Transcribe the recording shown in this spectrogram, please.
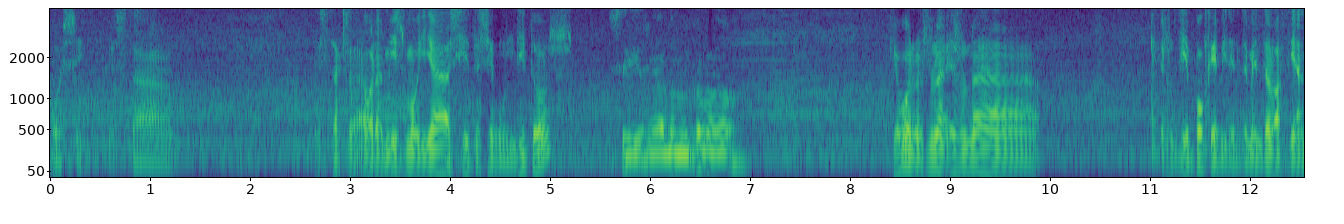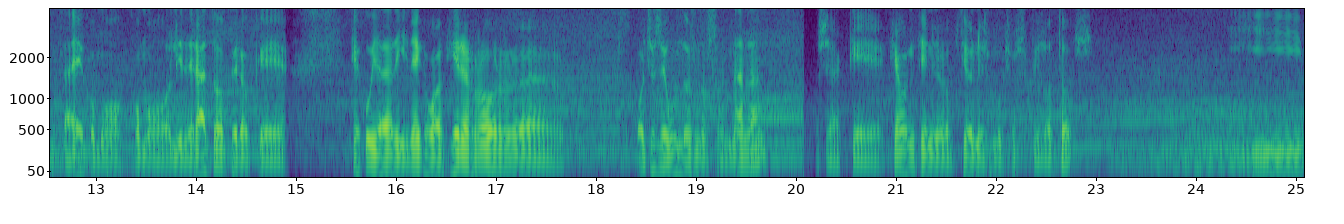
Pues sí, está, está ahora mismo ya a 7 segunditos. Sí, rodando muy cómodo. Que bueno, es una, es una es un tiempo que evidentemente lo afianza ¿eh? como, como liderato, pero que, que cuidadín, ¿eh? que cualquier error, 8 eh, segundos no son nada. O sea que, que aún tienen opciones muchos pilotos. Y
